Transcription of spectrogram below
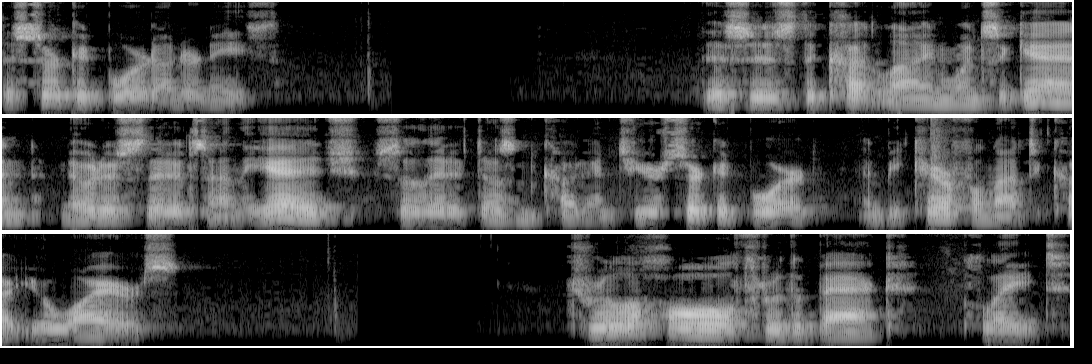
the circuit board underneath. This is the cut line once again. Notice that it's on the edge so that it doesn't cut into your circuit board and be careful not to cut your wires. Drill a hole through the back plate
